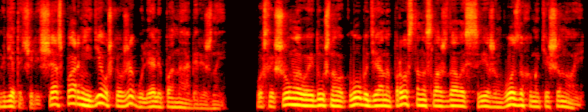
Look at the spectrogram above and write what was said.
Где-то через час парни и девушка уже гуляли по набережной. После шумного и душного клуба Диана просто наслаждалась свежим воздухом и тишиной.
